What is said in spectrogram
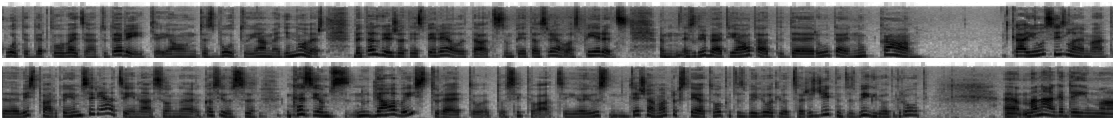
ko tad ar to vajadzētu darīt, ja tas būtu jāmēģina novērst. Bet atgriežoties pie realitātes un pie tās reālās pieredzes, es gribētu jautāt eh, Rūtai, nu kā Kā jūs izlēmāt eh, vispār, ka jums ir jācīnās, un eh, kas, jūs, kas jums nu, ļāva izturēt to, to situāciju? Jo jūs tiešām aprakstījāt to, ka tas bija ļoti, ļoti sarežģīti un tas bija ļoti grūti. Eh, manā gadījumā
